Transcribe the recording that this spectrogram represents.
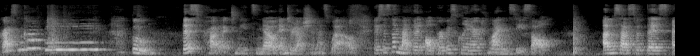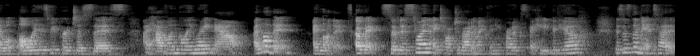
grab some coffee. Ooh, no introduction as well. This is the Method All-Purpose Cleaner Lime and Sea Salt. Obsessed with this. I will always repurchase this. I have one going right now. I love it. I love it. Okay, so this one I talked about in my cleaning products I hate video. This is the Manta,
